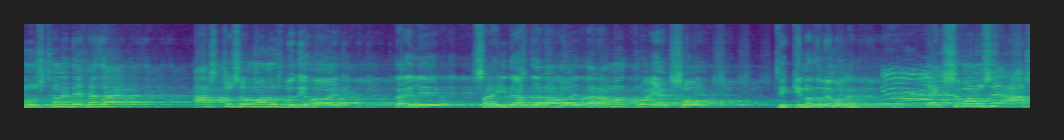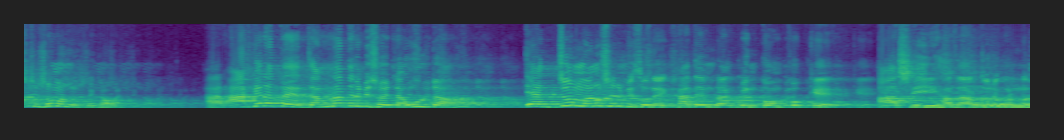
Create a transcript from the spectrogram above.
অনুষ্ঠানে দেখা যায় আষ্টশো মানুষ যদি হয়, তাইলে শাহিদার যারা হয় তারা মাত্র একশো। ঠিক কিনা ধরে বলেন? একশো মানুষে আষ্টশো মানুষে খাওয়ায়। আর আখেরাতে জান্নাতের বিষয়টা উল্টা। একজন মানুষের পিছনে খাদেম রাখবেন কমপক্ষে আশি হাজার কন্যা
